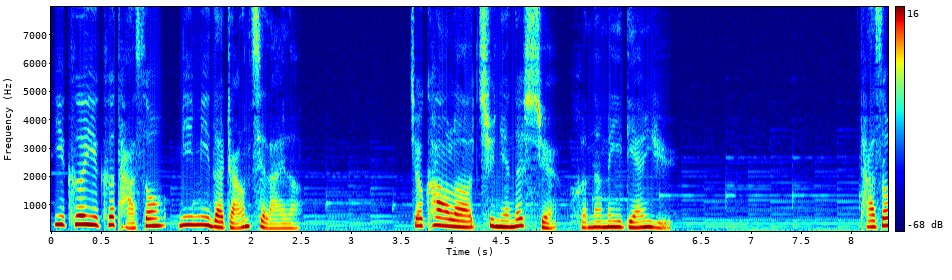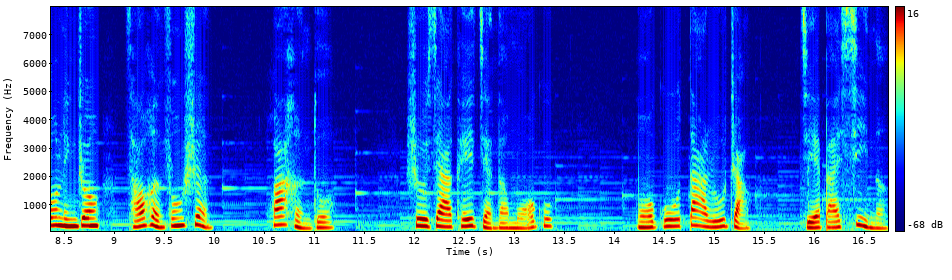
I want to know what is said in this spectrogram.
一棵一棵塔松密密地长起来了，就靠了去年的雪和那么一点雨。塔松林中草很丰盛，花很多。树下可以捡到蘑菇，蘑菇大如掌，洁白细嫩。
